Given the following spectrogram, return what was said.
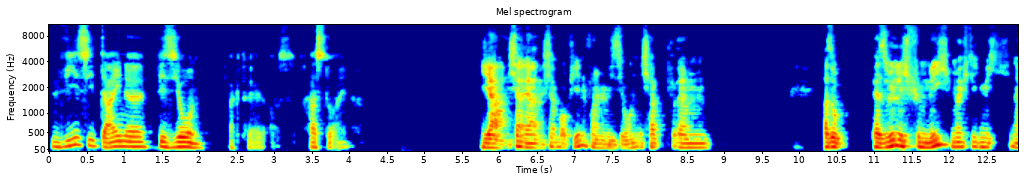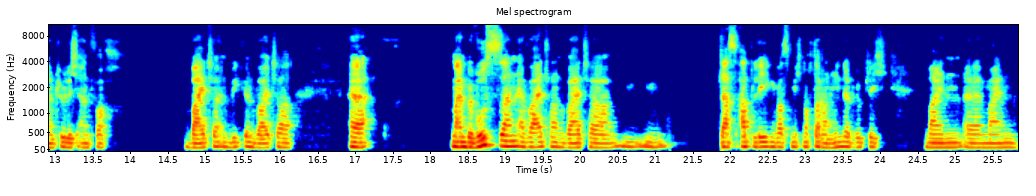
wie sieht deine Vision aktuell aus? Hast du eine? Ja, ich, ja, ich habe auf jeden Fall eine Vision. Ich habe, ähm, also persönlich für mich möchte ich mich natürlich einfach weiterentwickeln, weiter äh, mein Bewusstsein erweitern, weiter das ablegen, was mich noch daran hindert, wirklich mein, äh, mein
